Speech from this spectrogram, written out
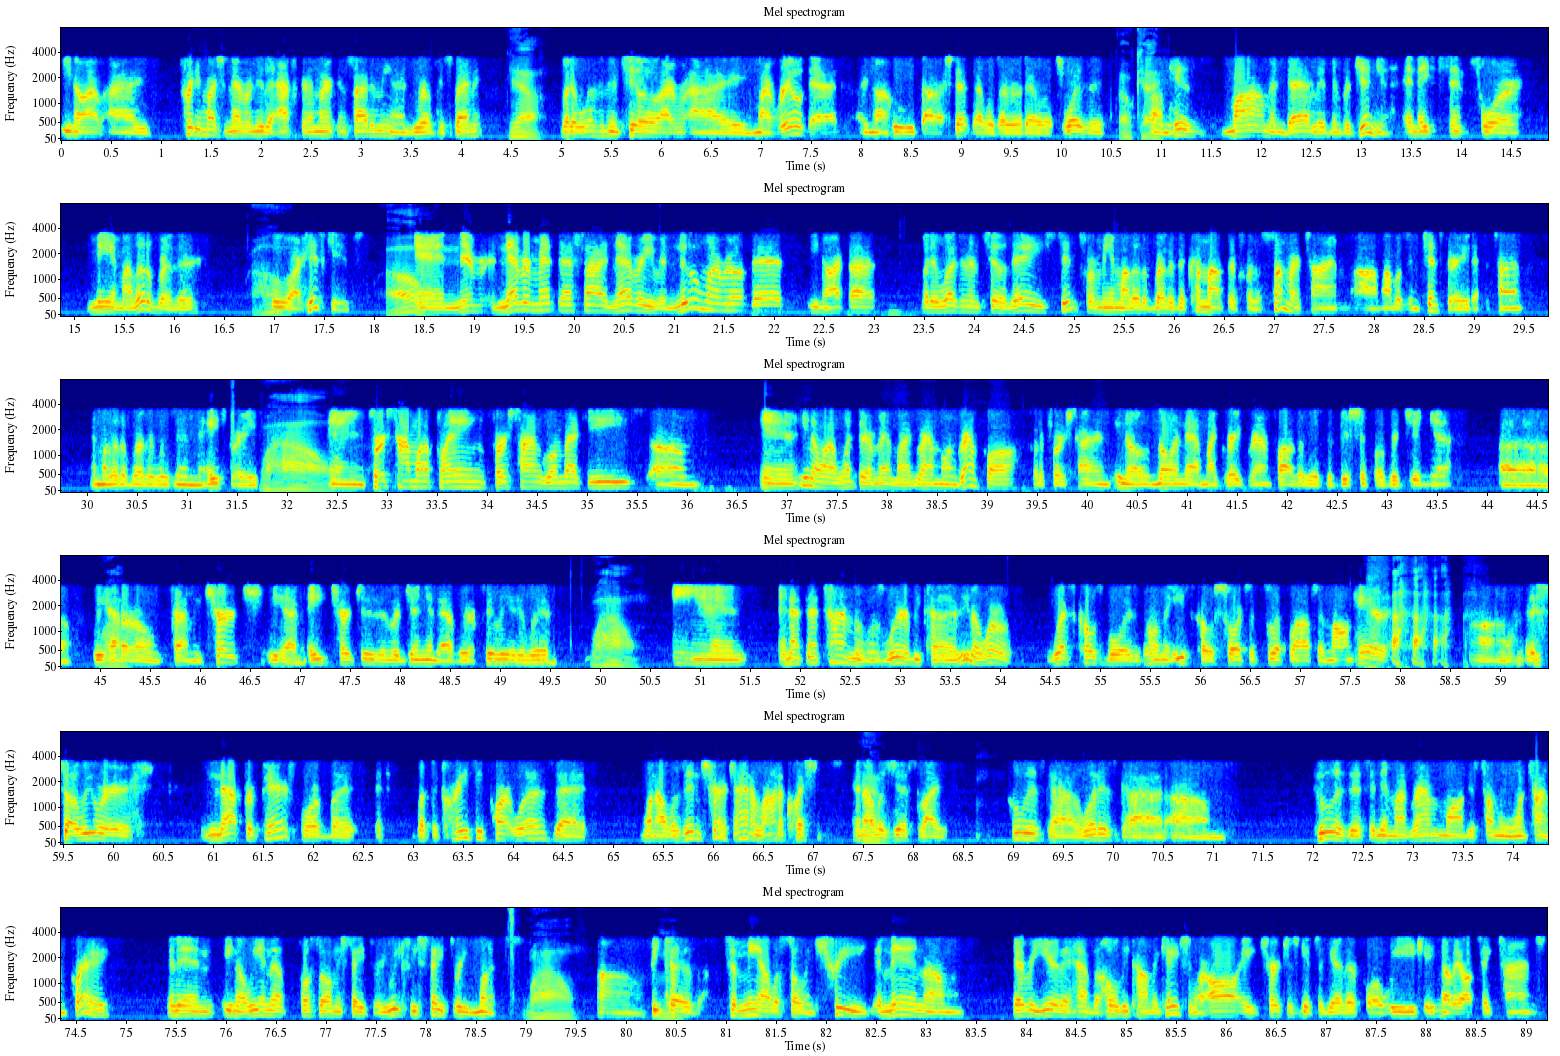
you know, I, I pretty much never knew the African American side of me. I grew up Hispanic. Yeah. But it wasn't until I, I my real dad, you know, who we thought our stepdad was our real dad, which wasn't. Okay. Um, his mom and dad lived in Virginia, and they sent for me and my little brother, who are his kids, oh. and never never met that side, never even knew my real dad. You know, I thought, but it wasn't until they sent for me and my little brother to come out there for the summertime. Um, I was in tenth grade at the time, and my little brother was in the eighth grade. wow. And first time on a plane, first time going back east. Um, and, you know, when I went there and met my grandma and grandpa for the first time, you know, knowing that my great grandfather was the Bishop of Virginia, uh, we had our own family church. We had eight churches in Virginia that we were affiliated with. wow. And, and at that time it was weird because, you know, we're West Coast boys going to the East Coast, shorts and flip flops and long hair. um, and so we were not prepared for it. But but the crazy part was that when I was in church, I had a lot of questions, and I was just like, "Who is God? What is God? Um, who is this?" And then my grandma just told me one time pray, and then you know we ended up supposed to only stay three weeks. We stayed three months Wow. um, because to me I was so intrigued. And then um, every year they have the Holy Convocation where all eight churches get together for a week. You know, they all take turns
